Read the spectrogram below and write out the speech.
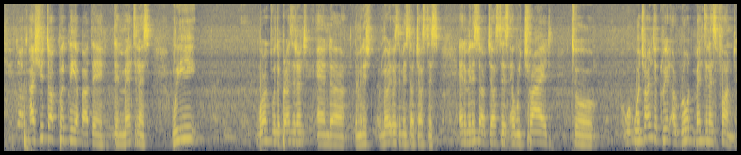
I should talk, I should talk quickly about the, the maintenance. We worked with the president and uh, the minister, it was the minister of justice, and the minister of justice, and we tried to, we're trying to create a road maintenance fund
